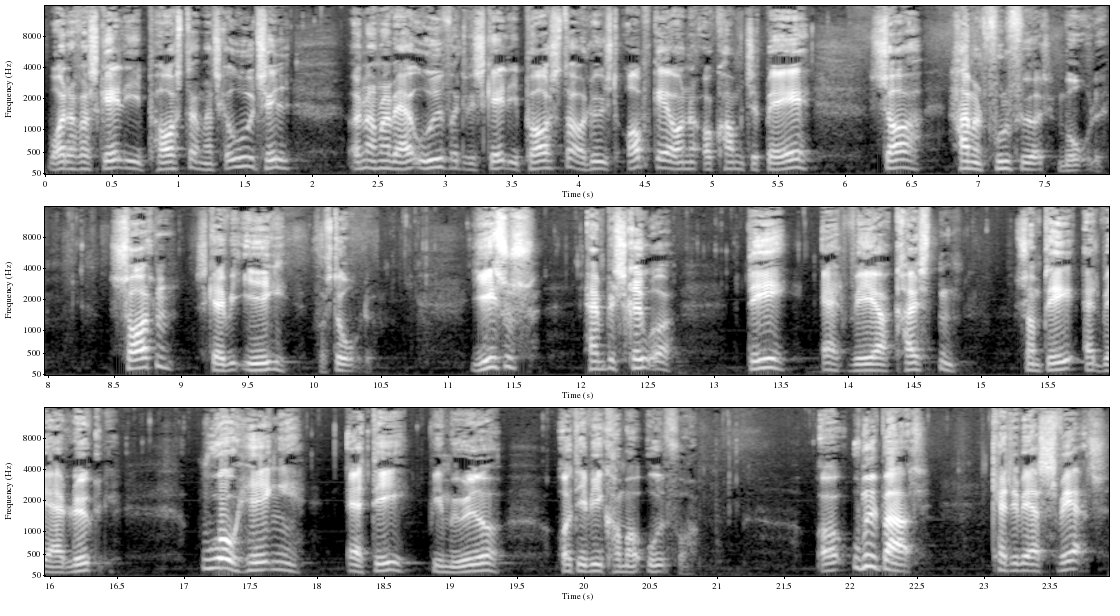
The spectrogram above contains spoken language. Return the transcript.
hvor der er forskellige poster, man skal ud til, og når man er ude på de forskellige poster og løst opgaverne og kommet tilbage, så har man fuldført målet. Sådan skal vi ikke forstå det. Jesus han beskriver det at være kristen som det at være lykkelig, uafhængig af det, vi møder og det, vi kommer ud for. Og umiddelbart kan det være svært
